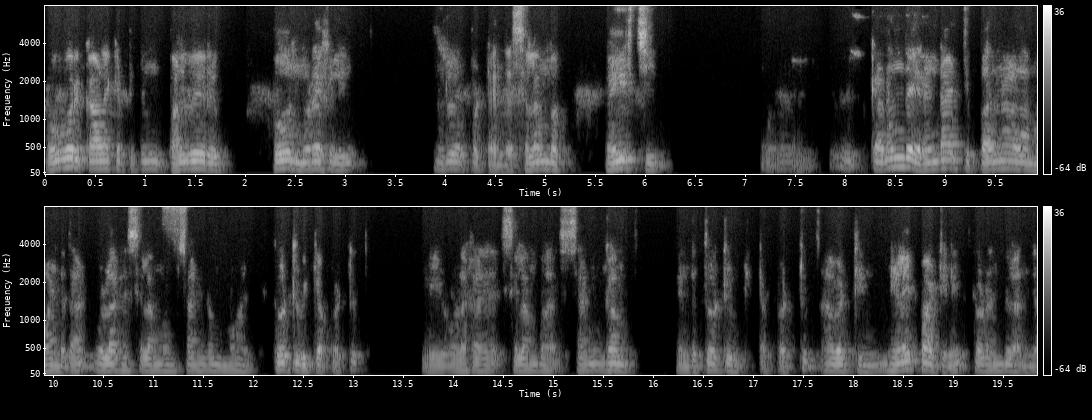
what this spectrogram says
ஒவ்வொரு காலகட்டத்திலும் பல்வேறு போர் முறைகளில் நிறுவப்பட்ட இந்த சிலம்ப பயிற்சி கடந்த இரண்டாயிரத்தி பதினாலாம் ஆண்டு தான் உலக சிலம்பம் சங்கம் தோற்றுவிக்கப்பட்டு உலக சிலம்ப சங்கம் என்று தோற்றுவிக்கப்பட்டு அவற்றின் நிலைப்பாட்டினை தொடர்ந்து அந்த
